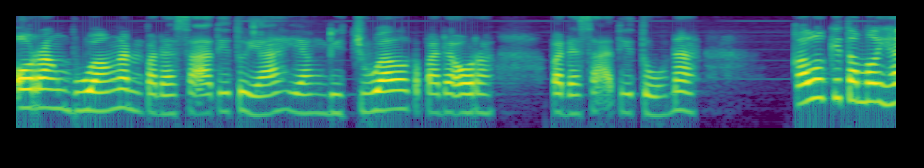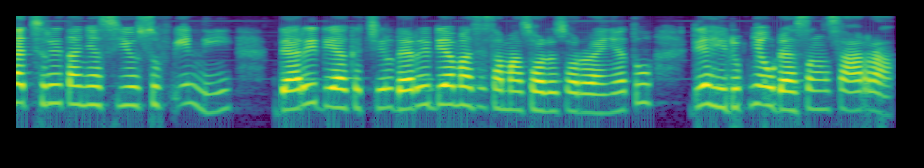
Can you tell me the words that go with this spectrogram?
orang buangan pada saat itu ya, yang dijual kepada orang pada saat itu. Nah kalau kita melihat ceritanya si Yusuf ini, dari dia kecil, dari dia masih sama saudara-saudaranya tuh, dia hidupnya udah sengsara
